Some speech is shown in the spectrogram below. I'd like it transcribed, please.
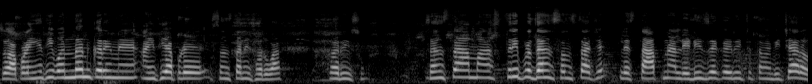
સો આપણે અહીંયાથી વંદન કરીને અહીંથી આપણે સંસ્થાની શરૂઆત કરીશું. સંસ્થામાં સ્ત્રી પ્રધાન સંસ્થા છે. એટલે સ્થાપના લેડીઝે કરી છે. તમે વિચારો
